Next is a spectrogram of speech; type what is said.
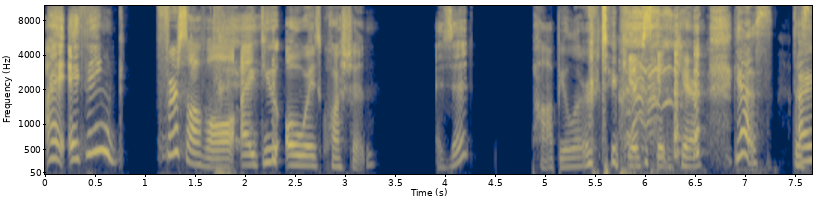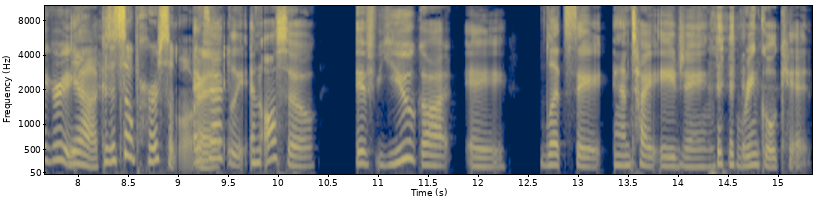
I, I think, first of all, I do always question is it popular to give skincare? Yes, Does- I agree. Yeah, because it's so personal. right? Exactly. And also, if you got a, let's say, anti aging wrinkle kit,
